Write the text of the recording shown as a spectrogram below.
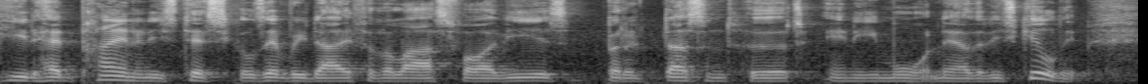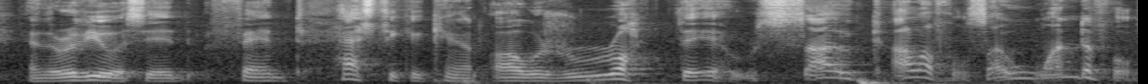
he'd had pain in his testicles every day for the last five years, but it doesn't hurt anymore now that he's killed him. And the reviewer said, "Fantastic account. I was right there. It was so colourful, so wonderful.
